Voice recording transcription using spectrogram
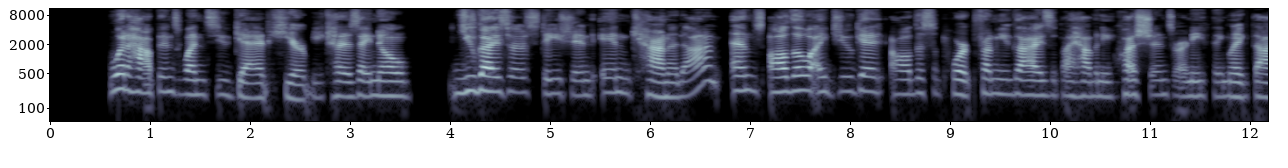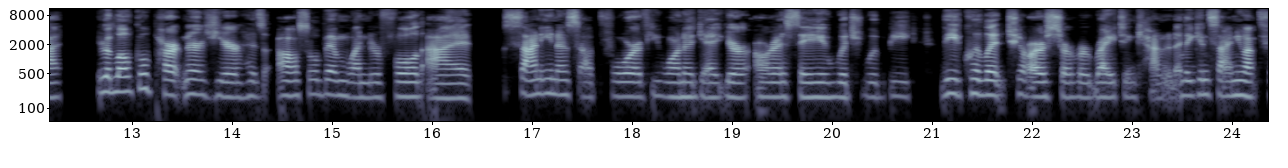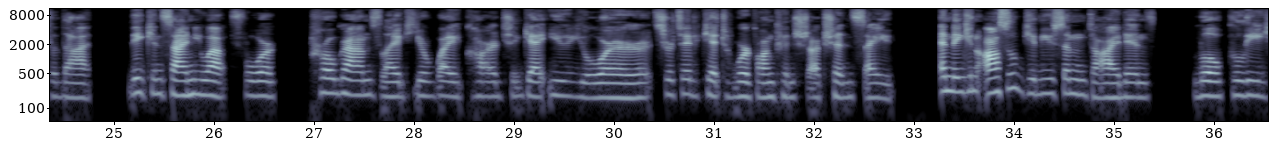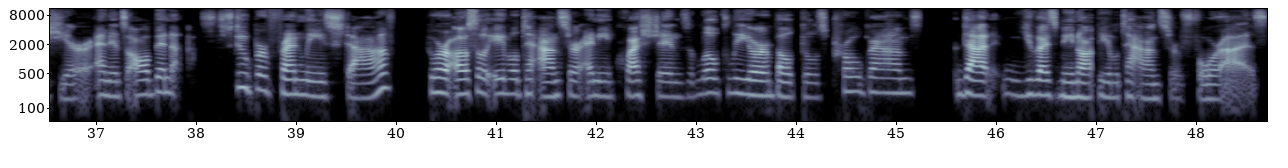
what happens once you get here because I know you guys are stationed in Canada. And although I do get all the support from you guys if I have any questions or anything like that, your local partner here has also been wonderful at signing us up for if you want to get your RSA, which would be the equivalent to our server right in Canada. They can sign you up for that. They can sign you up for programs like your white card to get you your certificate to work on construction site. And they can also give you some guidance locally here. And it's all been super friendly staff who are also able to answer any questions locally or about those programs that you guys may not be able to answer for us.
